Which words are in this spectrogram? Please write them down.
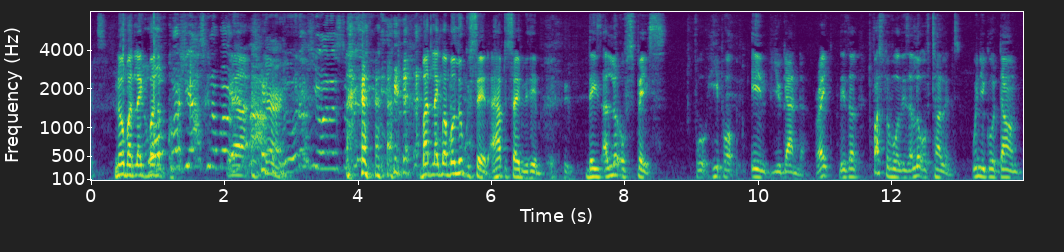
acts. no, but like, well, but of course you're asking about Yeah. hip hop. Yeah. What else you want us to be? but like Babaluku said, I have to side with him. There's a lot of space for hip hop in Uganda, right? There's a first of all, there's a lot of talent when you go down,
